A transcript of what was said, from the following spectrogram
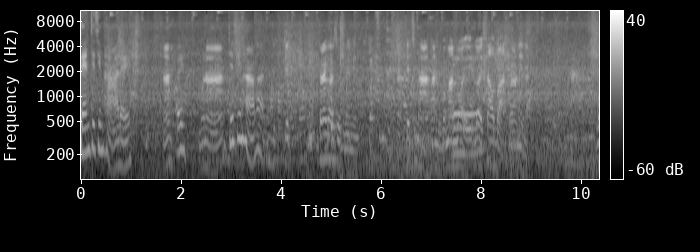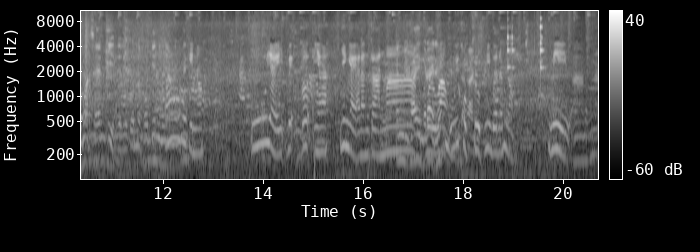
สนเจ็ดสิบหาเลยฮะเอ้ยมันหนาเจ็ดสิบหาผ่านมาเจ็ดเท่าไหรก็สุดเลยนี่เจ็ดสิบห้าพันประมาณร้อยร้อยเศร้าบาทเท่านั้นนี่แหละผมว่าแสนกีบเดี๋ยวทุกคนนะพวกกินอย่างอ๋นี้อไม่กินเนาะอู้ใหญ่เบเบอยังไงยิ่งใหญ่อลังการมากเป็นมีไทยบ่ได้เอเลอยว่างอุ้ยครบสุดมีเบิร์ดนะพี่น้องมีอ่ามะน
